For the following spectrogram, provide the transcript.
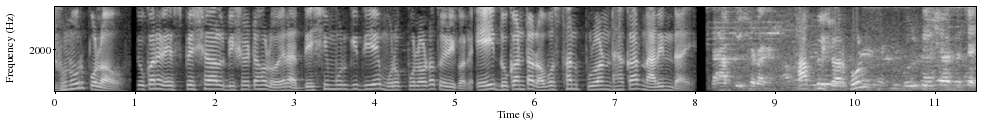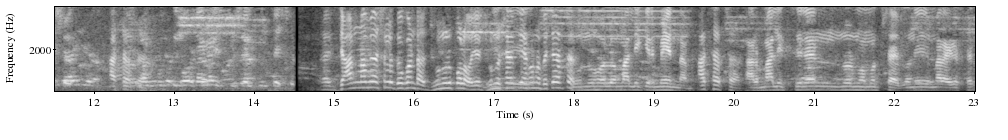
ঝুনুর পোলাও। দোকানের স্পেশাল বিষয়টা হলো এরা দেশি মুরগি দিয়ে মোরগ পোলাওটা তৈরি করে। এই দোকানটার অবস্থান পুরান ঢাকার নারিন্দায়। হাফ দুইশো টাকা। হাফ দুইশো আর ফুল? ফুল তিনশো আছে চারশো আচ্ছা আচ্ছা। ফুল তিনশো টাকা স্পেশাল ফুল চারশো। যার নামে আসলে দোকানটা ঝুনুর পোলাও যে ঝুনু সাহেব কি এখনও বেঁচে আছেন উনি হলো মালিকের মেয়ের নাম। আচ্ছা আচ্ছা। আর মালিক ছিলেন নূর মোহাম্মদ সাহেব উনি মারা গেছেন।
